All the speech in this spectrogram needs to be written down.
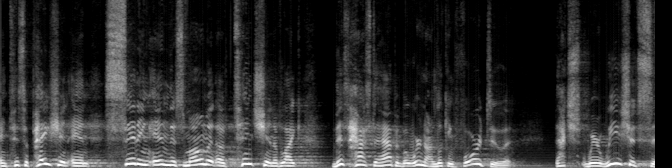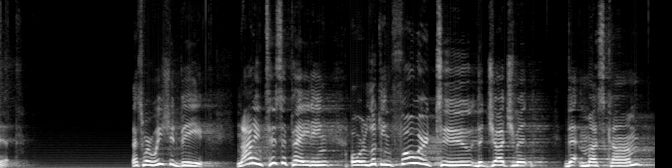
anticipation and sitting in this moment of tension of like, this has to happen, but we're not looking forward to it. That's where we should sit. That's where we should be not anticipating or looking forward to the judgment that must come,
